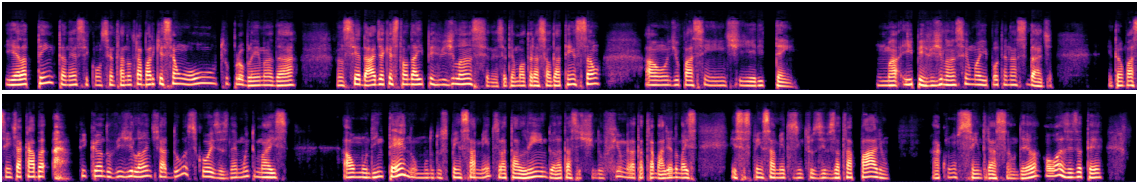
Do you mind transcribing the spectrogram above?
E ela tenta, né, se concentrar no trabalho, que esse é um outro problema da ansiedade, a questão da hipervigilância, né? Você tem uma alteração da atenção, aonde o paciente ele tem uma hipervigilância e uma hipotenacidade. Então, o paciente acaba ficando vigilante a duas coisas, né? Muito mais ao mundo interno, o mundo dos pensamentos. Ela está lendo, ela está assistindo o filme, ela está trabalhando, mas esses pensamentos intrusivos atrapalham a concentração dela, ou às vezes até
